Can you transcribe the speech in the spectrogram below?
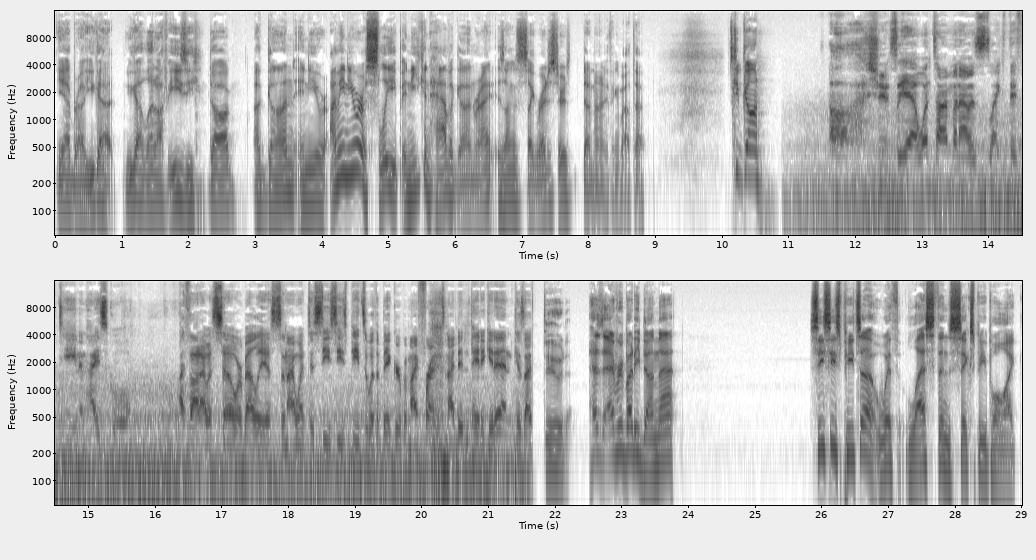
yeah, bro, you got you got let off easy, dog a gun and you were I mean you were asleep and you can have a gun, right? As long as it's like registers. Don't know anything about that. Let's keep going. Oh, shoot. So yeah, one time when I was like 15 in high school, I thought I was so rebellious, and I went to Cicis Pizza with a big group of my friends, and I didn't pay to get in because I Dude, has everybody done that? Cicis Pizza with less than six people, like,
